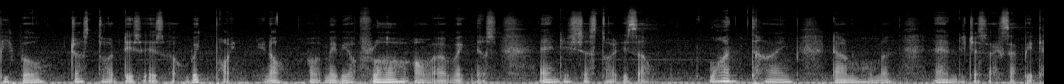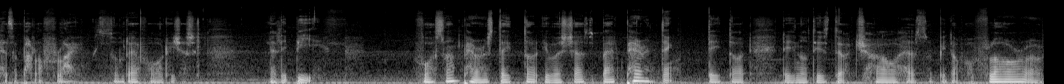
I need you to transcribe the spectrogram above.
people just thought this is a weak point, you know, or maybe a flaw or a weakness, and they just thought it's a one time down moment and they just accept it as a part of life. So therefore they just let it be. For some parents they thought it was just bad parenting. They thought they noticed their child has a bit of a flaw or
